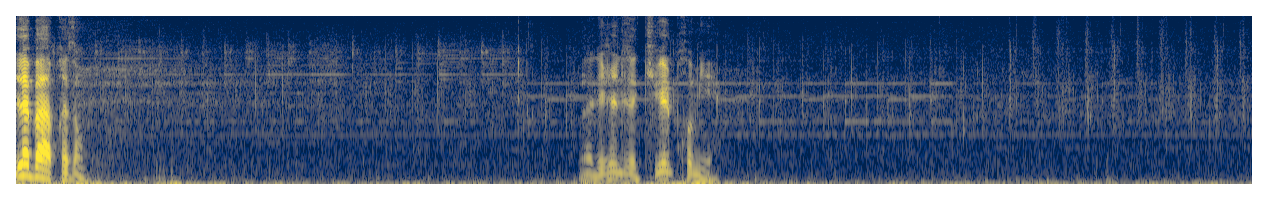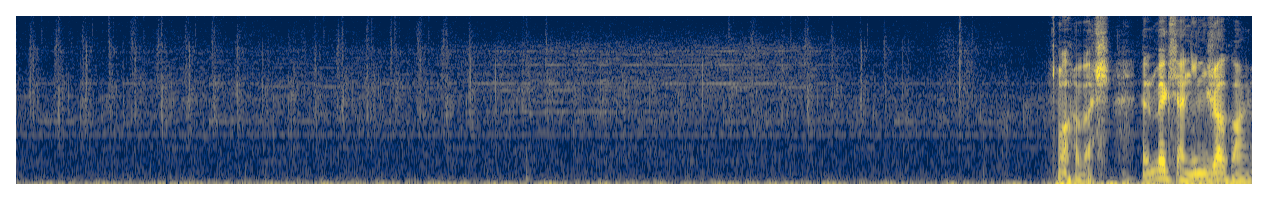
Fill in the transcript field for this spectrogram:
Là-bas à présent. On a déjà désactivé le premier. Oh la vache, le mec c'est un ninja quand même.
